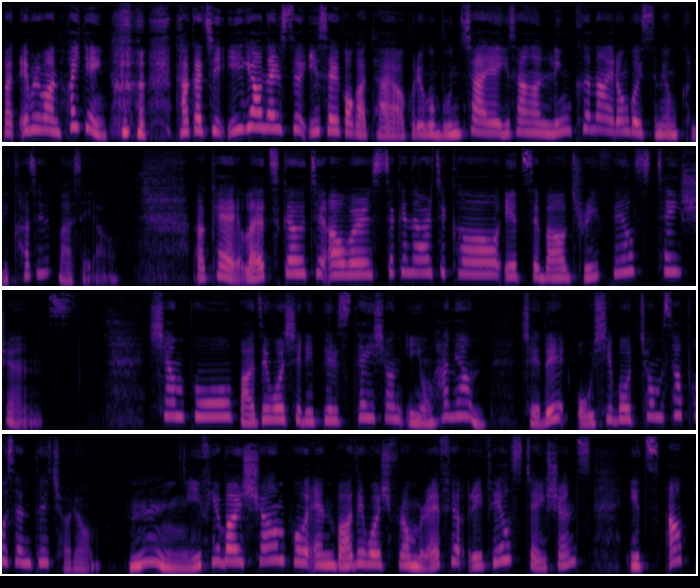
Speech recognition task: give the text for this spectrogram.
But everyone 화이팅! 다 같이 이겨낼 수 있을 것 같아요. 그리고 문자에 이상한 링크나 이런 거 있으면 클릭하지 마세요. Okay, let's go to our second article. It's about refill stations. 샴푸, 바디워시 리필 스테이션 이용하면 최대 55.4% 저렴. Hmm, if you buy shampoo and body wash from refill, refill stations, it's up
